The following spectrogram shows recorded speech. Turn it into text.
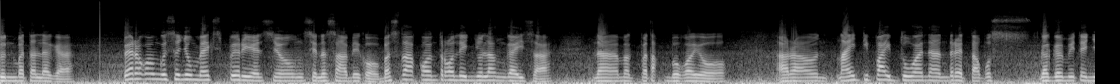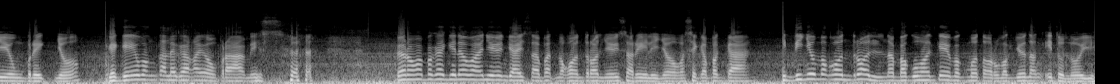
dun ba talaga. Pero kung gusto nyong ma-experience yung sinasabi ko basta kontrolin nyo lang guys ha na magpatakbo kayo around 95 to 100 tapos gagamitin nyo yung brake nyo gagewang talaga kayo promise. Pero kapag ginawa nyo yun guys dapat makontrol nyo yung sarili nyo kasi kapag ka hindi nyo makontrol na baguhan kayo magmotor wag nyo nang ituloy.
